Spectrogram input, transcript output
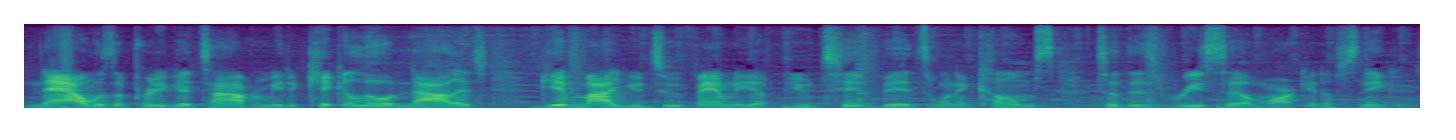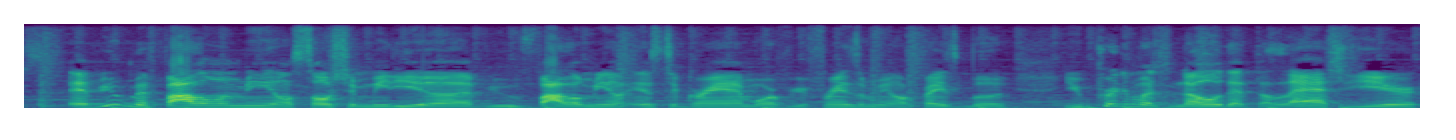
now is a pretty good time for me to kick a little knowledge, give my YouTube family a few tidbits when it comes to this resale market of sneakers. If you've been following me on social media, if you follow me on Instagram, or if you're friends with me on Facebook, you pretty much know that the last year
